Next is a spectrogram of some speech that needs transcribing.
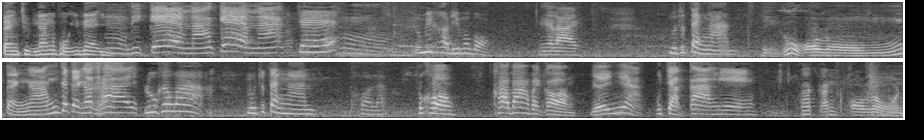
แต่งชุดงานกับผมอีแม่อีอืกมดีแก้มนะ แก้มนะเจ๊อืมหนูมีข่าวดีมาบอก มีอะไรหนูจะแต่งงานนี่ลูกโอโรอืมแต่งงานมึงจะแต่งกับใครรู้แค่ว่า หนูจะแต่งงานพอแล้วทุกคนเข้าบ้างไปก่อน เดี๋ยวไอ้เนี่ยกูจัดกลางเอง พักกันโอโรน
